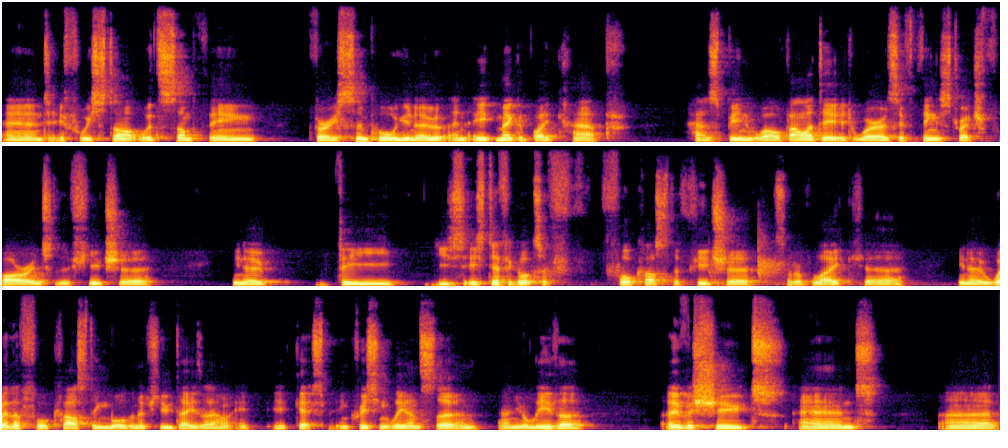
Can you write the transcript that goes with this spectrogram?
And if we start with something very simple, you know, an eight megabyte cap has been well validated. Whereas if things stretch far into the future, you know, the it's difficult to forecast the future. Sort of like uh, you know, weather forecasting more than a few days out, it, it gets increasingly uncertain, and you'll either overshoot and uh,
